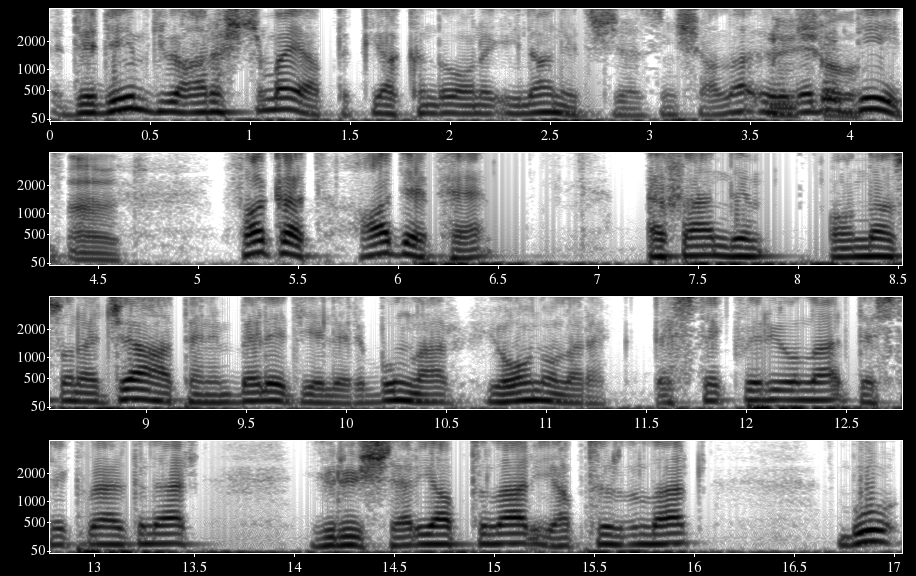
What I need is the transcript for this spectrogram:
E dediğim gibi araştırma yaptık. Yakında onu ilan edeceğiz inşallah. Öyle inşallah. de değil. Evet. Fakat HDP efendim ondan sonra CHP'nin belediyeleri bunlar yoğun olarak destek veriyorlar, destek verdiler. Yürüyüşler yaptılar, yaptırdılar bu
